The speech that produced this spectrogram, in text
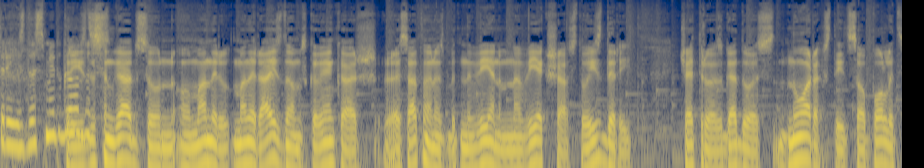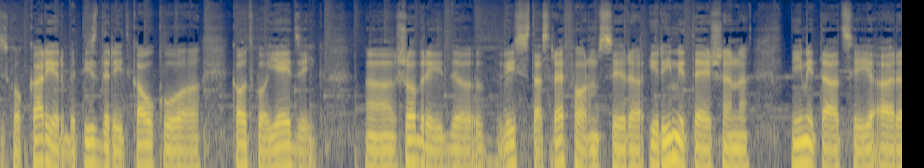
30 gadus. 30 gadus, un, un man, ir, man ir aizdoms, ka vienkārši es atvainojos, bet nevienam nav iekšās to izdarīt. Četros gados norakstīt savu politisko karjeru, bet izdarīt kaut ko, kaut ko jēdzīgu. Šobrīd visas tās reformas ir, ir imitēšana, imitācija ar,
